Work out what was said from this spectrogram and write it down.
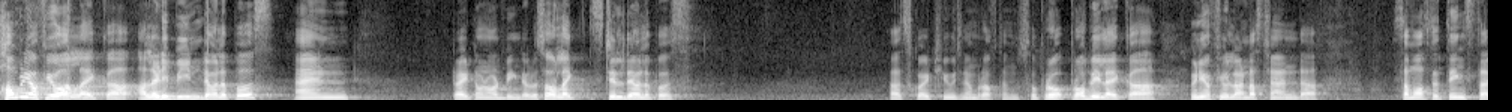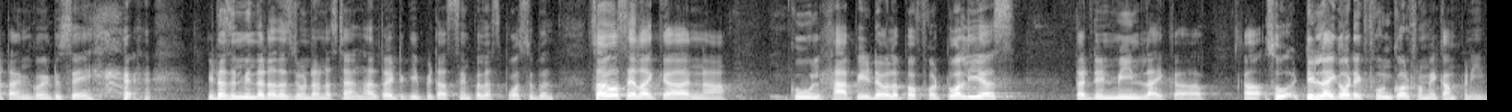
How many of you are like uh, already been developers and right now not being developers or like still developers? That's quite huge number of them. So pro probably like uh, many of you will understand uh, some of the things that I'm going to say. it doesn't mean that others don't understand. I'll try to keep it as simple as possible. So I was a, like a uh, cool, happy developer for 12 years. That didn't mean like, uh, uh, so till I got a phone call from a company.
